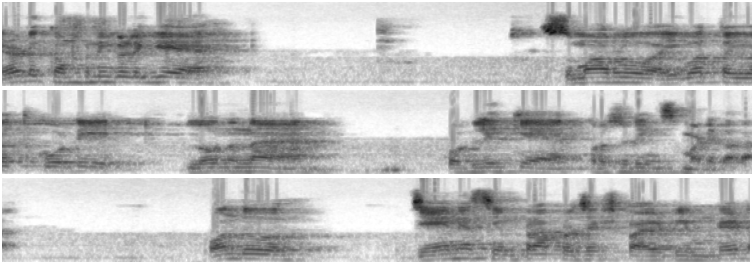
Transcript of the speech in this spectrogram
ಎರಡು ಕಂಪನಿಗಳಿಗೆ ಸುಮಾರು ಐವತ್ತೈವತ್ತು ಕೋಟಿ ಲೋನ್ ಅನ್ನ ಕೊಡ್ಲಿಕ್ಕೆ ಪ್ರೊಸೀಡಿಂಗ್ಸ್ ಮಾಡಿದ್ದಾರೆ ಒಂದು J N S infra projects private limited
